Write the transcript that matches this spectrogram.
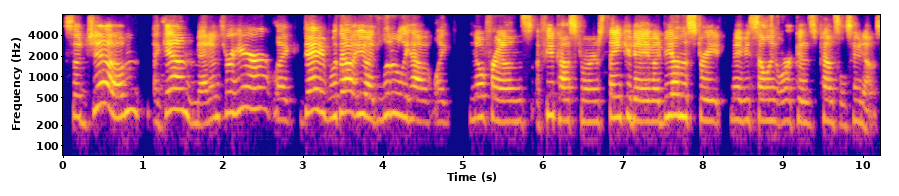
So Jim, again, met him through here. Like Dave, without you, I'd literally have like no friends, a few customers. Thank you, Dave. I'd be on the street, maybe selling orchids, pencils, who knows.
